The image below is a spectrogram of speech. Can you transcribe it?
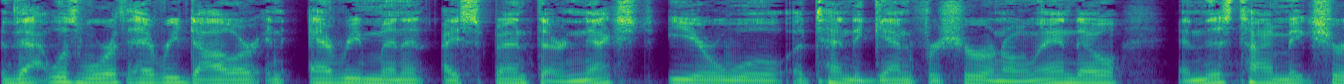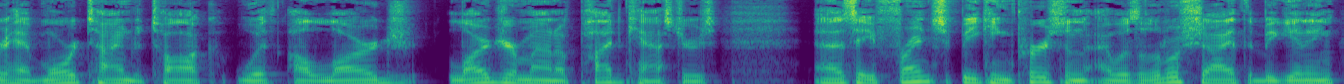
That was worth every dollar and every minute I spent there. Next year, we'll attend again for sure in Orlando. And this time, make sure to have more time to talk with a large, larger amount of podcasters. As a French speaking person, I was a little shy at the beginning,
